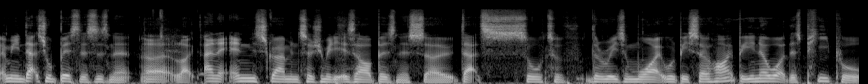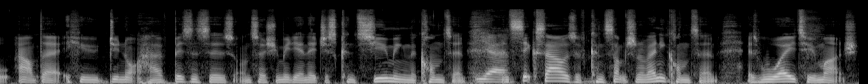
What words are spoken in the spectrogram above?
I mean, that's your business, isn't it? Uh, like, and Instagram and social media is our business, so that's sort of the reason why it would be so high. But you know what? There's people out there who do not have businesses on social media, and they're just consuming the content. Yeah. And six hours of consumption of any content is way too much,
